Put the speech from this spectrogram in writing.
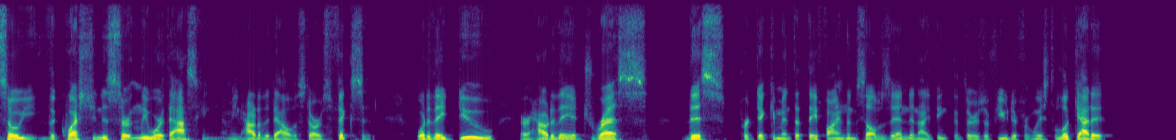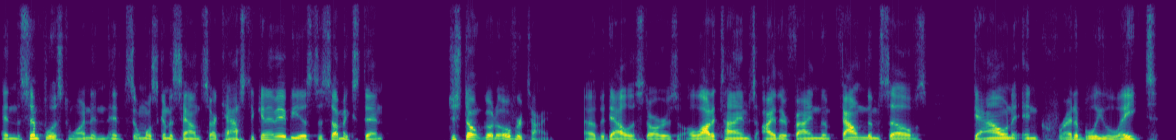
so the question is certainly worth asking. I mean, how do the Dallas Stars fix it? What do they do or how do they address this predicament that they find themselves in? And I think that there's a few different ways to look at it. And the simplest one, and it's almost going to sound sarcastic, and it maybe is to some extent, just don't go to overtime. Uh, the Dallas Stars a lot of times either find them found themselves down incredibly late,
